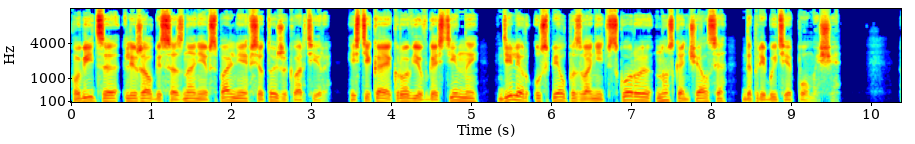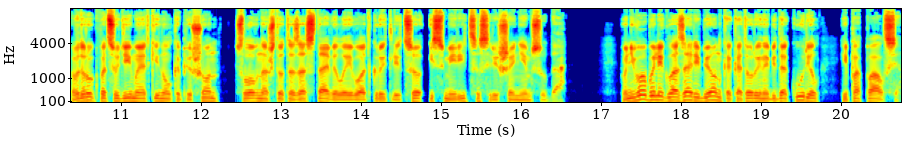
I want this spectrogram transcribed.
Убийца лежал без сознания в спальне все той же квартиры. Истекая кровью в гостиной, дилер успел позвонить в скорую, но скончался до прибытия помощи. Вдруг подсудимый откинул капюшон, словно что-то заставило его открыть лицо и смириться с решением суда. У него были глаза ребенка, который набедокурил и попался,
